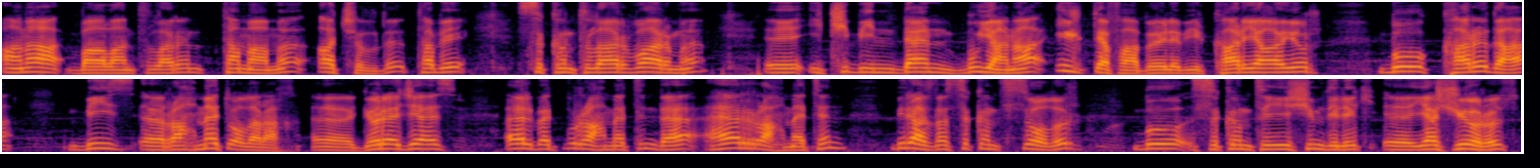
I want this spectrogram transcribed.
ana bağlantıların tamamı açıldı. Tabi sıkıntılar var mı? E, 2000'den bu yana ilk defa böyle bir kar yağıyor. Bu karı da biz e, rahmet olarak e, göreceğiz. Elbet bu rahmetin de her rahmetin biraz da sıkıntısı olur. Bu sıkıntıyı şimdilik e, yaşıyoruz.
